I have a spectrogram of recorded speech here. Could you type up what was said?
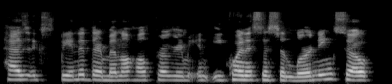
has expanded their mental health programming in equine assisted learning. So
